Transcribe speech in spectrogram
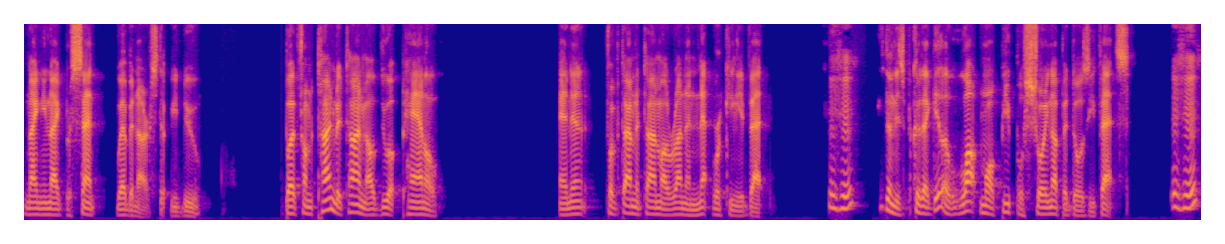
99% webinars that we do. But from time to time, I'll do a panel. And then from time to time, I'll run a networking event. Mm-hmm. Reason is because I get a lot more people showing up at those events. Mm-hmm.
